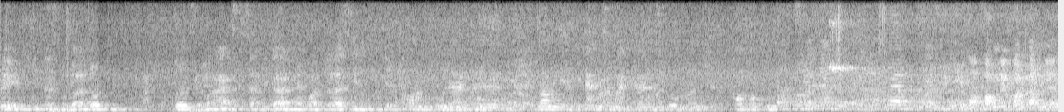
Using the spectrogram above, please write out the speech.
เรงนักสุรานนท์โดยสำนักงานศึกษาธิการจังหวัดกาฬสินธุ์เขตพรภูราโทรองผู้การจังหวัดกาฬสินธุ์ขอขอบคุณขอฟังได้ก่อนท่านหนึ่ง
